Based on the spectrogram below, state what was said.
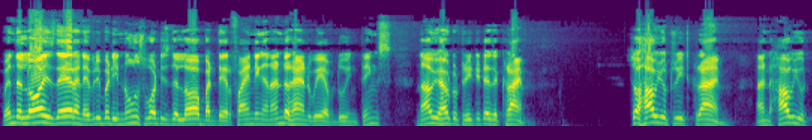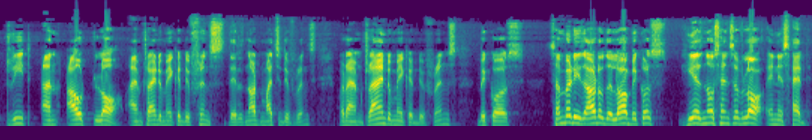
When the law is there and everybody knows what is the law, but they are finding an underhand way of doing things, now you have to treat it as a crime. So how you treat crime and how you treat an outlaw, I'm trying to make a difference, there is not much difference, but I'm trying to make a difference because somebody is out of the law because he has no sense of law in his head.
